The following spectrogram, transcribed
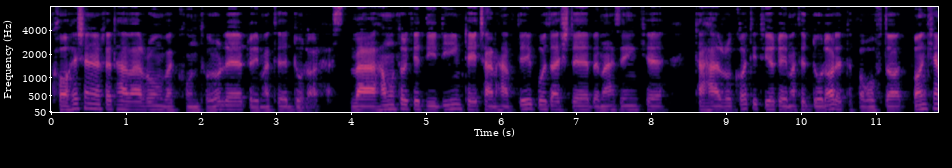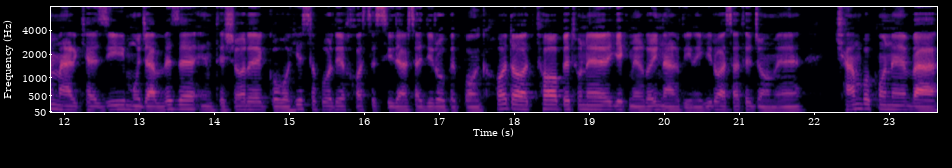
کاهش نرخ تورم و کنترل قیمت دلار هست. و همونطور که دیدیم طی چند هفته گذشته به محض اینکه تحرکاتی توی قیمت دلار اتفاق افتاد بانک مرکزی مجوز انتشار گواهی سپرده خاص سی درصدی رو به بانک ها داد تا بتونه یک مقداری نقدینگی رو از سطح جامعه کم بکنه و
